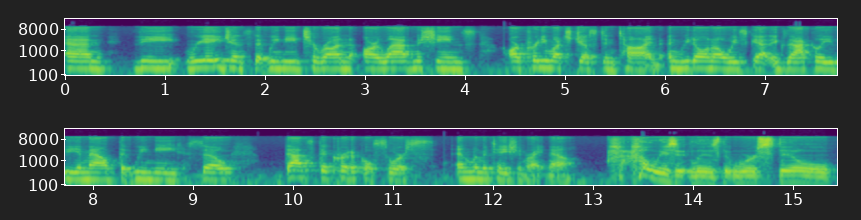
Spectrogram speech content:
and the reagents that we need to run our lab machines are pretty much just in time and we don't always get exactly the amount that we need. So that's the critical source and limitation right now. How is it, Liz, that we're still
